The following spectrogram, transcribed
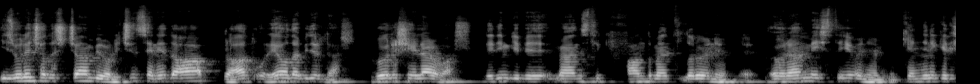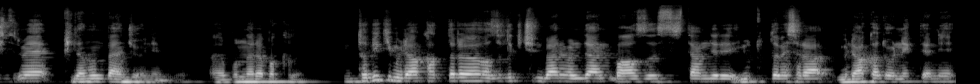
izole çalışacağın bir rol için seni daha rahat oraya alabilirler. Böyle şeyler var. Dediğim gibi mühendislik fundamentalları önemli. Öğrenme isteği önemli. Kendini geliştirme planın bence önemli. Ee, bunlara bakılın. Tabii ki mülakatlara hazırlık için ben önden bazı sistemleri YouTube'da mesela mülakat örneklerini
